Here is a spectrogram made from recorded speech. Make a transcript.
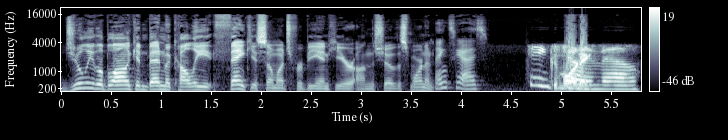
Julie LeBlanc and Ben McCully, thank you so much for being here on the show this morning. Thanks, guys. Thanks, Good morning. Mel.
